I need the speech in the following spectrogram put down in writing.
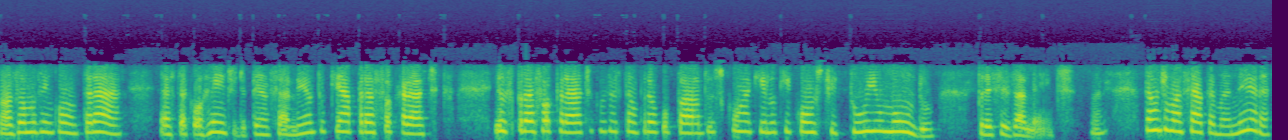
nós vamos encontrar esta corrente de pensamento que é a pré-socrática. E os pré-socráticos estão preocupados com aquilo que constitui o mundo, precisamente. Né? Então, de uma certa maneira,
